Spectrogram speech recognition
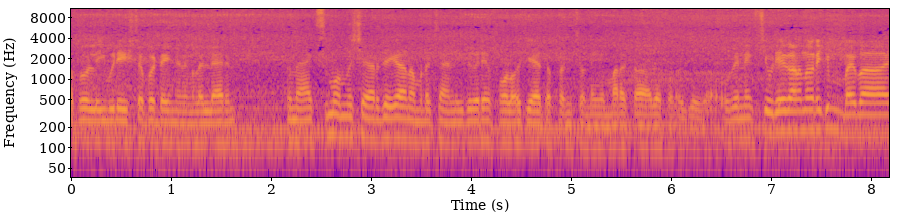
അപ്പോൾ ഈ വീഡിയോ ഇഷ്ടപ്പെട്ട് കഴിഞ്ഞാൽ നിങ്ങളെല്ലാവരും മാക്സിമം ഒന്ന് ഷെയർ ചെയ്യുക. നമ്മുടെ ചാനൽ ഇതുവരെ ഫോളോ ചെയ്യാത്ത ഫ്രണ്ട്സ് ഉണ്ടെങ്കിൽ മറക്കാതെ ഫോളോ ചെയ്യുക. ഓക്കെ നെക്സ്റ്റ് വീഡിയോ കാണുന്നവരേക്കും ബൈ ബൈ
